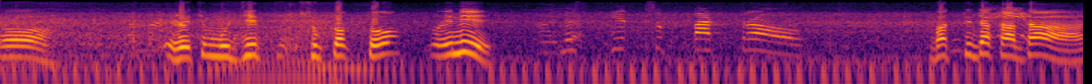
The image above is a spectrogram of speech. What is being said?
ও। এটা হচ্ছে মসজিদ সুপ্রাপ্ত ইনি। বাতিদা কাদা।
